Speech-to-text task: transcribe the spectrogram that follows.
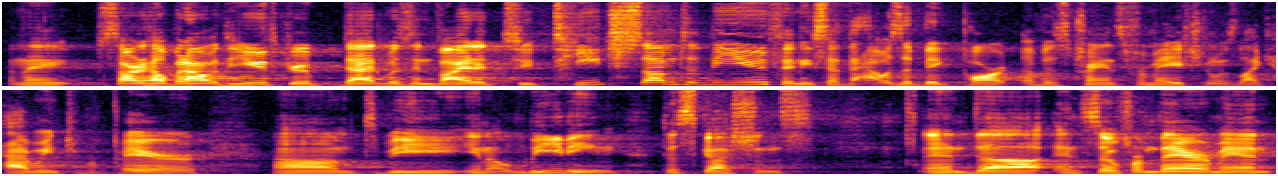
when they started helping out with the youth group, Dad was invited to teach some to the youth, and he said that was a big part of his transformation was like having to prepare um, to be, you know, leading discussions. And, uh, and so from there, man,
